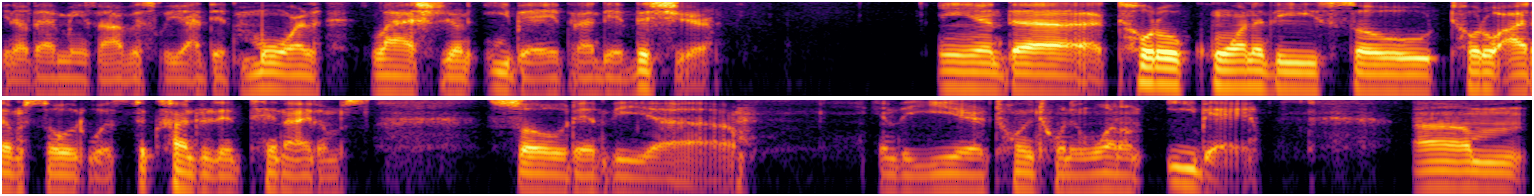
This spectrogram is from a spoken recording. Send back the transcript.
you know, that means obviously I did more last year on eBay than I did this year. And uh, total quantity sold, total items sold was 610 items sold in the uh, in the year 2021 on eBay. Um,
